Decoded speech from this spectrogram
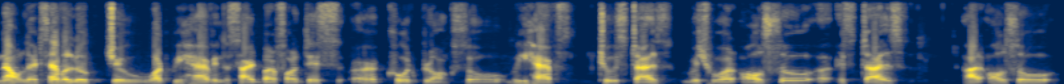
Now let's have a look to what we have in the sidebar for this uh, quote block. So we have two styles which were also uh, styles are also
